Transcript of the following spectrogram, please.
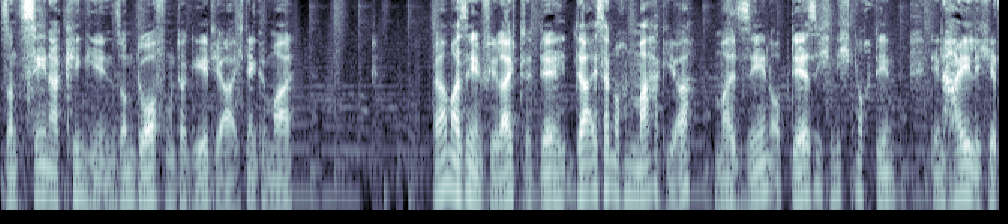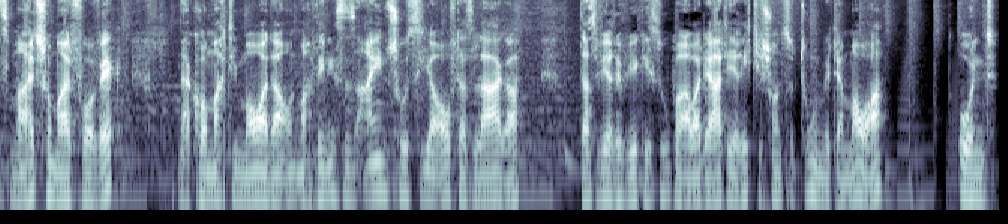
so ein Zehner King hier in so einem Dorf untergeht. Ja, ich denke mal. Ja, mal sehen. Vielleicht, der, da ist ja noch ein Magier. Mal sehen, ob der sich nicht noch den, den heile ich jetzt mal schon mal vorweg. Na komm, mach die Mauer da und mach wenigstens einen Schuss hier auf das Lager. Das wäre wirklich super, aber der hat hier richtig schon zu tun mit der Mauer. Und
